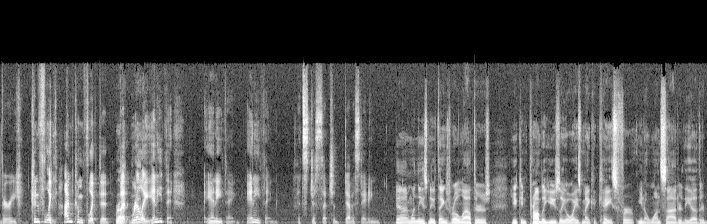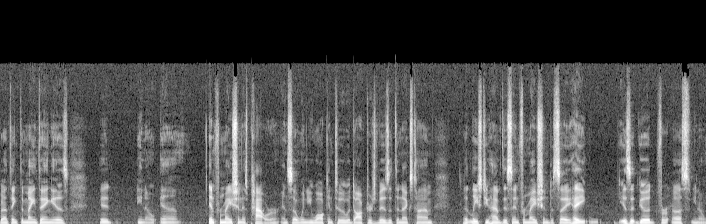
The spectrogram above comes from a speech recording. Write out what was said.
very conflict. I'm conflicted, Right, but really anything, anything, anything. It's just such a devastating. Yeah, and when these new things roll out, there's you can probably usually always make a case for you know one side or the other. But I think the main thing is it, you know, uh, information is power, and so when you walk into a doctor's visit the next time, at least you have this information to say, hey. Is it good for us? You know,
